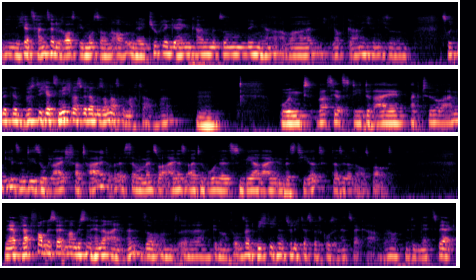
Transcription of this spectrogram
nicht als Handzettel rausgehen muss, sondern auch irgendwie die Türklinke hängen kann mit so einem Ding. Ja, aber ich glaube gar nicht, wenn ich so zurückblicke, wüsste ich jetzt nicht, was wir da besonders gemacht haben. Ne? Hm. Und was jetzt die drei Akteure angeht, sind die so gleich verteilt oder ist der Moment so eine Seite, wo ihr jetzt mehr rein investiert, dass ihr das ausbaut? Naja, Plattform ist ja immer ein bisschen Henne ein. Ne? So, und äh, genau, für uns halt wichtig natürlich, dass wir das große Netzwerk haben. Ne? Und mit dem Netzwerk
